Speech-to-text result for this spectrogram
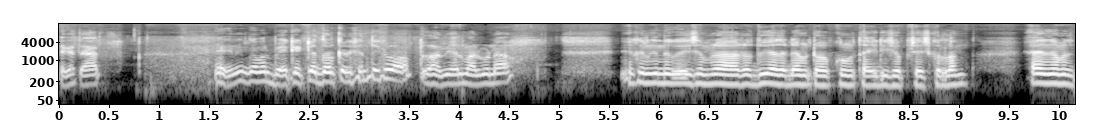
দেখা যাক। এখানে কিন্তু আমার ব্যাক একটা দরকার এখান থেকে তো আমি আর মারবো না। এখানে কিন্তু গাইস আমরা আরও দুই হাজার ডায়মন্ড টপ করব, তাই সব শেষ করলাম। এখানে আমাদের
